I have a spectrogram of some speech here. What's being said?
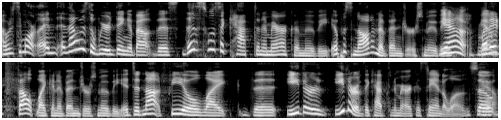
I want to see more. And and that was the weird thing about this. This was a Captain America movie. It was not an Avengers movie. Yeah, But yeah. it felt like an Avengers movie. It did not feel like the either either of the Captain America standalone. So Yeah.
